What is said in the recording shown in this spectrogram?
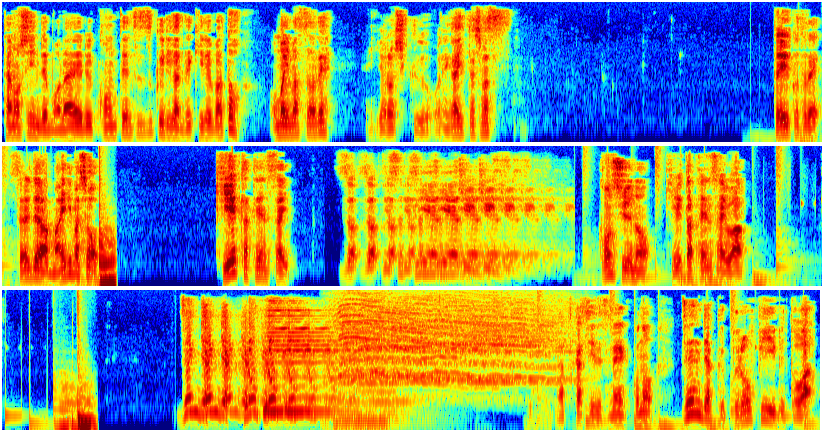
楽しんでもらえるコンテンツ作りができればと思いますので、よろしくお願いいたします。ということで、それでは参りましょう。消えた天才。今週の消えた天才は、前略プロフィール懐かしいですね。この前略プロフィールとは、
